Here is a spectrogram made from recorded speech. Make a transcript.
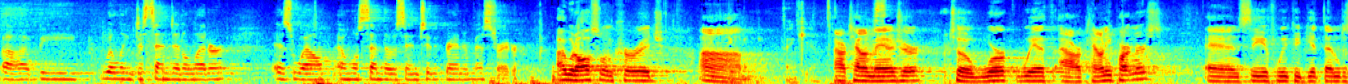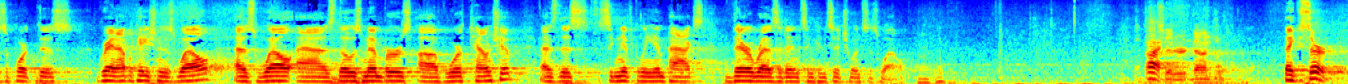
uh, be willing to send in a letter as well, and we'll send those in to the grant administrator. I would also encourage um, Thank you. our town manager to work with our county partners and see if we could get them to support this grant application as well, as well as those members of Worth Township, as this significantly impacts their residents and constituents as well. All right. Consider it done. Thank you, sir.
